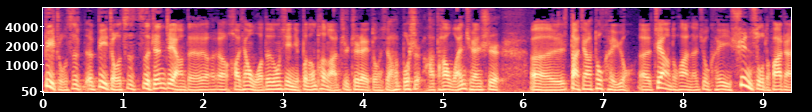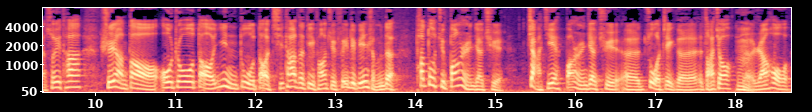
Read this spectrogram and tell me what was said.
敝帚自敝帚自自珍这样的，呃，好像我的东西你不能碰啊，这之类东西，它不是啊，它完全是呃大家都可以用。呃，这样的话呢，就可以迅速的发展。所以它实际上到欧洲、到印度、到其他的地方去，菲律宾什么的，它都去帮人家去嫁接，帮人家去呃做这个杂交，呃，然后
